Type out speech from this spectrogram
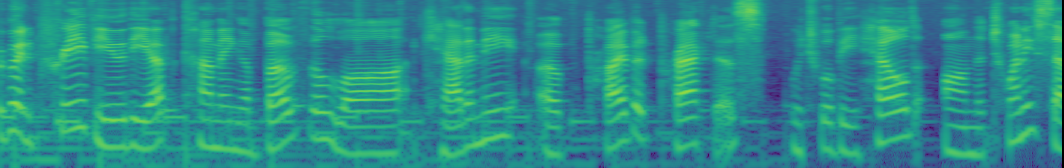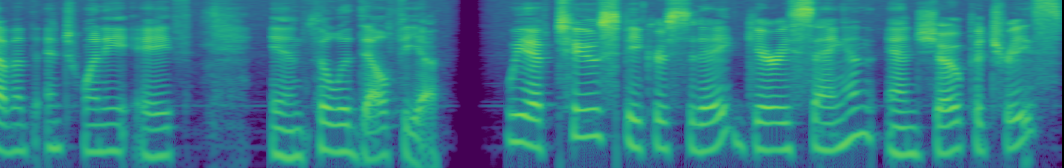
We're going to preview the upcoming Above the Law Academy of Private Practice, which will be held on the 27th and 28th in Philadelphia. We have two speakers today, Gary Sangha and Joe Patrice,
